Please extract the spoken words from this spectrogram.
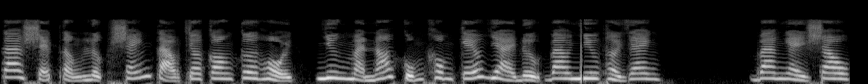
Ta sẽ tận lực sáng tạo cho con cơ hội, nhưng mà nó cũng không kéo dài được bao nhiêu thời gian. Ba ngày sau,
